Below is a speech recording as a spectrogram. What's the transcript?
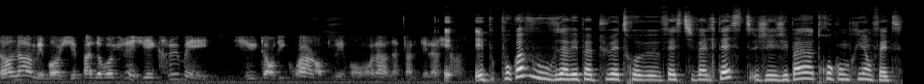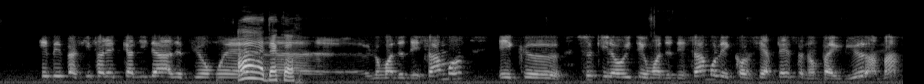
Non, non, mais bon, j'ai pas de regrets, j'y ai cru, mais j'ai eu tort d'y croire. Après, bon, voilà, on a tenté la chance. et pourquoi vous vous avez pas pu être euh, festival test? J'ai j'ai pas trop compris en fait. Eh bien, parce qu'il fallait être candidat depuis au moins Ah, d'accord. euh, le mois de décembre, et que ceux qui l'ont été au mois de décembre, les concerts tests n'ont pas eu lieu en mars,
